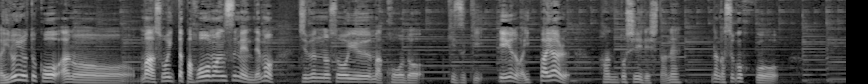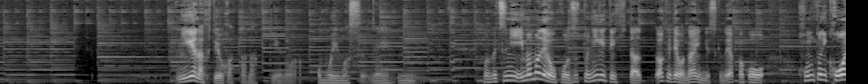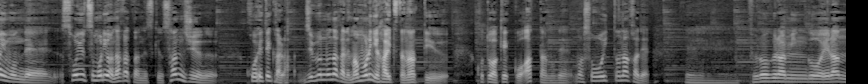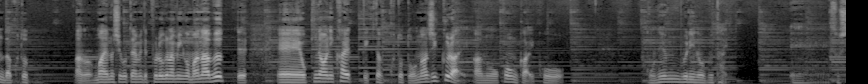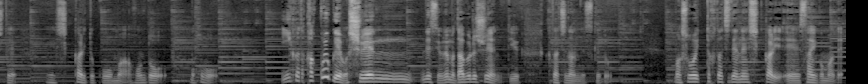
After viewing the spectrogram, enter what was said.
いろいろとこう、あのー、まあそういったパフォーマンス面でも自分のそういう、まあ行動、気づきっていうのがいっぱいある半年でしたね。なんかすごくこう、逃げなくてよかったなっていうのは思いますね。うん。まあ、別に今までをこうずっと逃げてきたわけではないんですけど、やっぱこう、本当に怖いもんで、そういうつもりはなかったんですけど、30超えてから自分の中で守りに入ってたなっていうことは結構あったので、まあそういった中で、えー、プログラミングを選んだこと、あの、前の仕事辞めてプログラミングを学ぶって、えー、沖縄に帰ってきたことと同じくらい、あの、今回こう、5年ぶりの舞台、えー、そして、えー、しっかりとこう、まあ本当、まあ、ほぼ、言い方、かっこよく言えば主演ですよね。まあダブル主演っていう形なんですけど、まあ、そういった形でね、しっかり、え、最後まで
